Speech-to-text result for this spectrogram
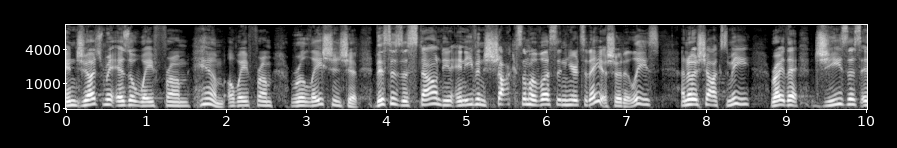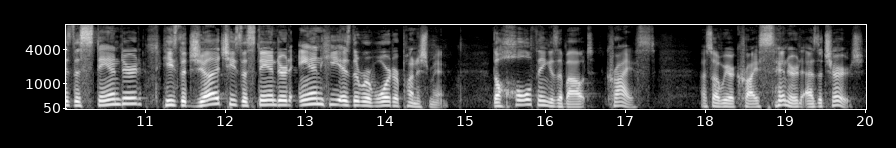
And judgment is away from him, away from relationship. This is astounding and even shocks some of us in here today. It should at least. I know it shocks me, right? That Jesus is the standard, he's the judge, he's the standard, and he is the reward or punishment. The whole thing is about Christ. That's why we are Christ centered as a church,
